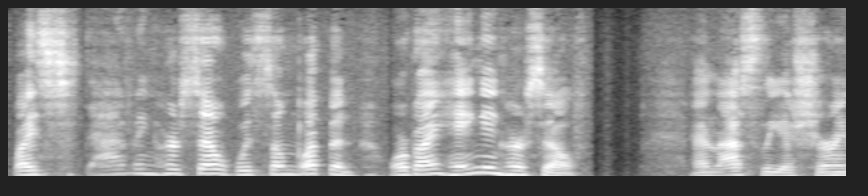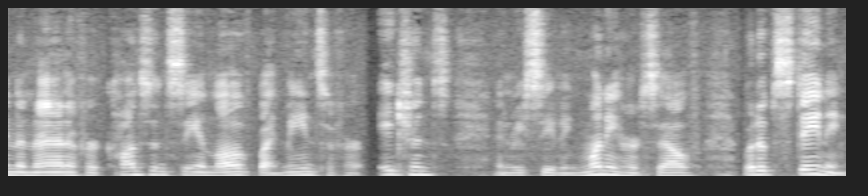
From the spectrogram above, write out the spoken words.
by stabbing herself with some weapon, or by hanging herself, and lastly assuring the man of her constancy and love by means of her agents, and receiving money herself, but abstaining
